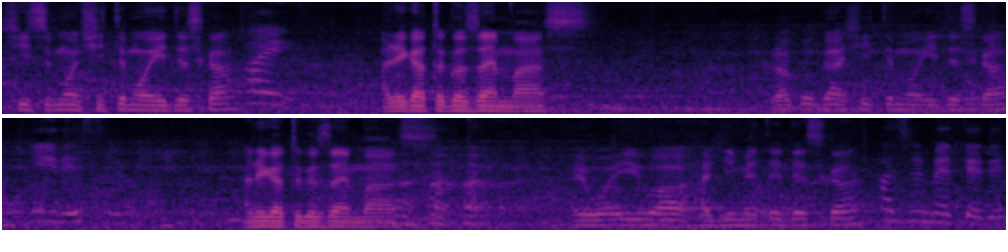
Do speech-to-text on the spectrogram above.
質問してもいいですか？はい。ありがとうございます。録画してもいいですか？いいですよ。ありがとうございます。ハワイは初めてですか？初めてです。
